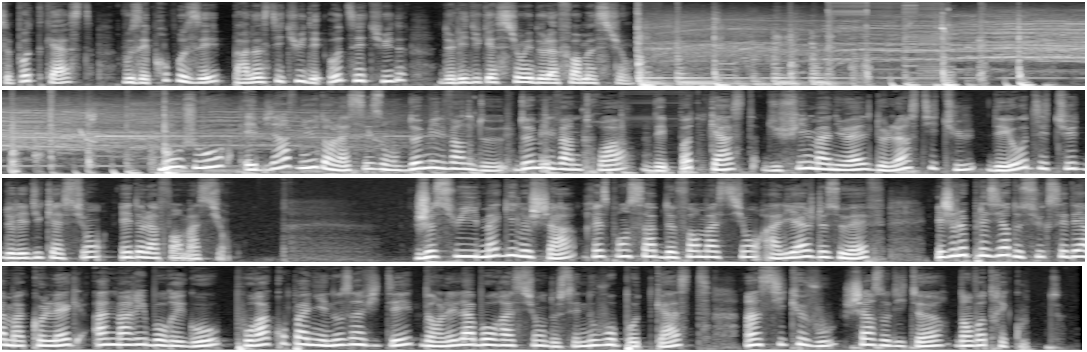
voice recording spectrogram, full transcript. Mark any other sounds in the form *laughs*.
Ce podcast vous est proposé par l'Institut des hautes études de l'éducation et de la formation. Bonjour et bienvenue dans la saison 2022-2023 des podcasts du film annuel de l'Institut des hautes études de l'éducation et de la formation. Je suis Maggie Lechat, responsable de formation à l'IH2EF et j'ai le plaisir de succéder à ma collègue Anne-Marie Borrego pour accompagner nos invités dans l'élaboration de ces nouveaux podcasts, ainsi que vous, chers auditeurs, dans votre écoute.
